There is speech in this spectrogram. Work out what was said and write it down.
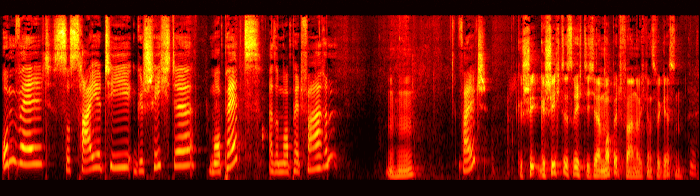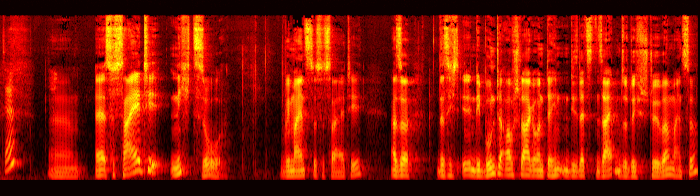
Umwelt, Society, Geschichte, Mopeds, also Mopedfahren. Mhm. Falsch? Gesch Geschichte ist richtig, ja, Moped fahren habe ich ganz vergessen. Bitte? Ähm, äh, Society nicht so. Wie meinst du Society? Also, dass ich in die bunte aufschlage und da hinten die letzten Seiten so durchstöber, meinst du?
